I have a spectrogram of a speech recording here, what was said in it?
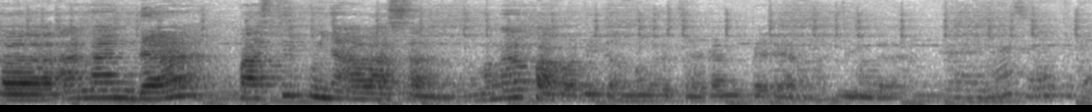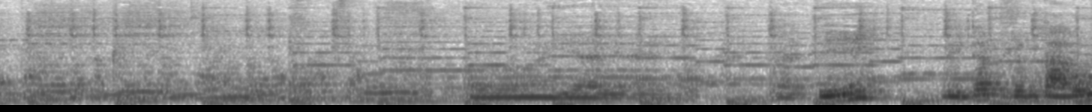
eh, Ananda pasti punya alasan mengapa kok tidak mengerjakan PR, Linda. karena saya tidak tahu bagaimana cara menjawab soal-soalnya. Oh iya iya. iya. Berarti Linda belum tahu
